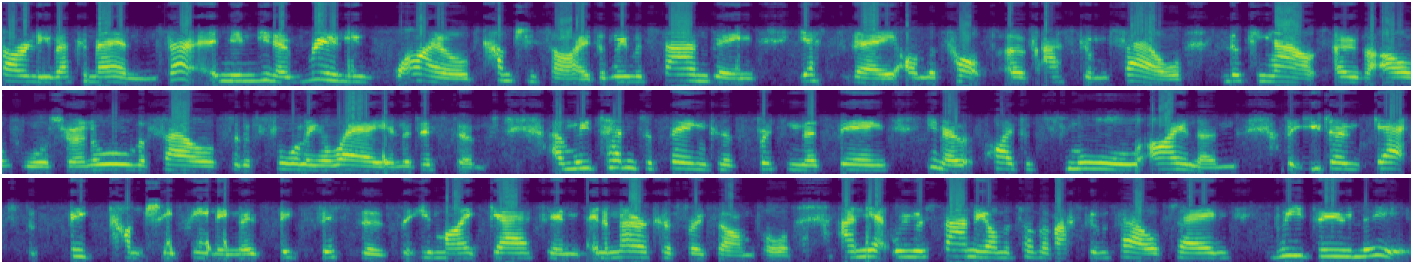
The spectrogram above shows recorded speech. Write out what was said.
thoroughly recommend. That, I mean, you know, really wild countryside. And we were standing yesterday on the top of Askham Fell, looking out over Ullswater and all the fells sort of falling away in the distance. And we tend to think of Britain as being, you know, quite a small island that you don't get the big country feeling, those big vistas that you might get in, in America, for example. And yet we were standing on the top of Askham Fell saying, we do live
